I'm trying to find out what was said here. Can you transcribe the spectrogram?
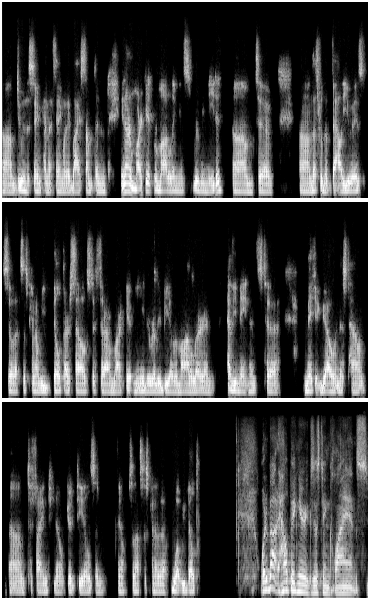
um, doing the same kind of thing when they buy something. In our market, remodeling is really needed um, to, um, that's where the value is. So that's just kind of, we built ourselves to fit our market. You need to really be a remodeler and heavy maintenance to make it go in this town um, to find you know good deals and you know so that's just kind of the, what we built what about helping your existing clients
